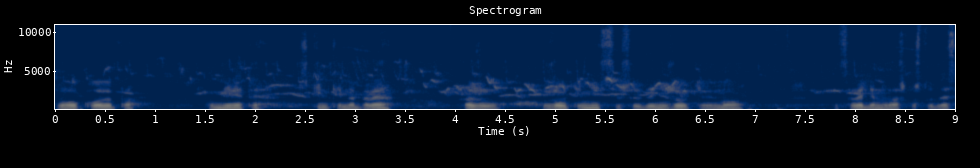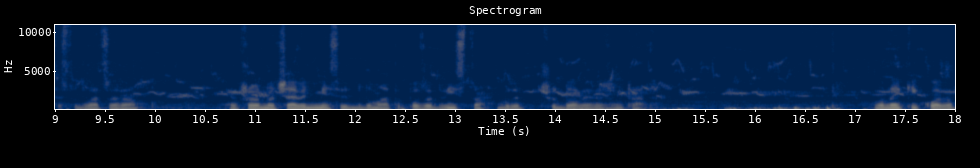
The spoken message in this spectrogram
того коропа, поміряти, скільки набере. Кажу, в жовтні місяці, в середині жовтня він мав середня наважка 110-120 грам. Якщо на червень місяць буду мати поза 200, буде чудовий результат. Великий короб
